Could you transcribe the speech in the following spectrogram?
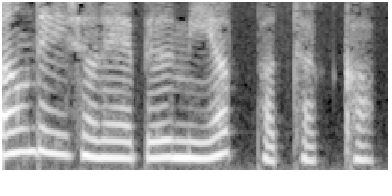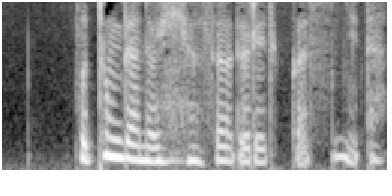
파운데이션의 Build Me Up Buttercup 보통 단어 이어서 노래 듣고 왔습니다.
